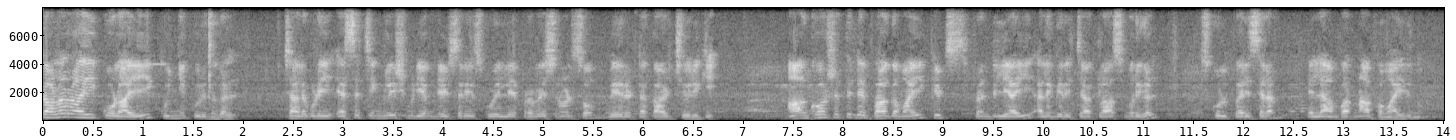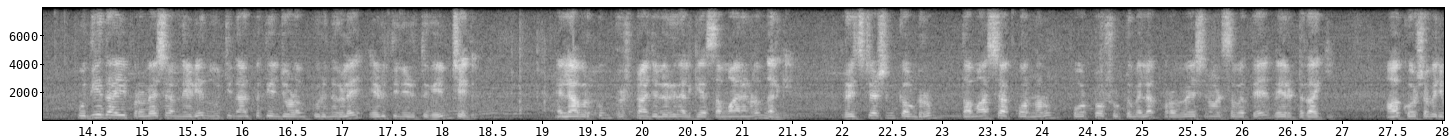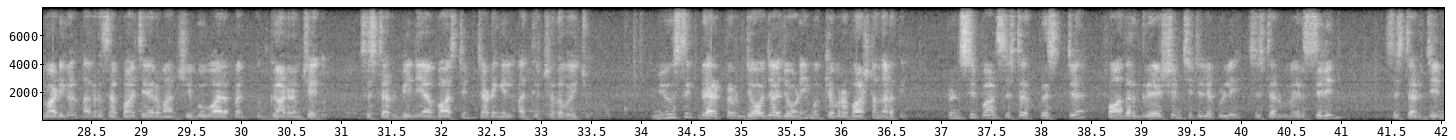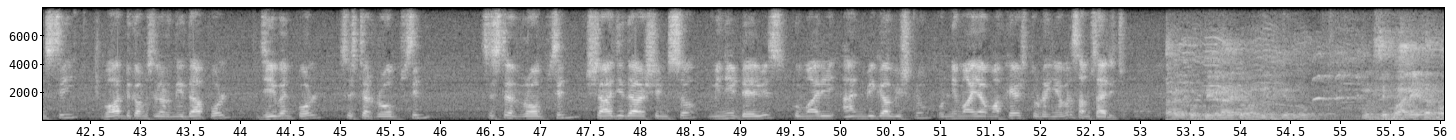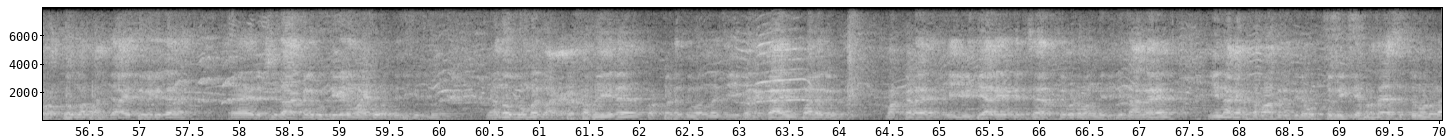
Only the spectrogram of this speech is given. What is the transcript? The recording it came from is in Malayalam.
കളറായി കൂളായി കുഞ്ഞിക്കുരുന്നുകൾ. Chalakudy S H English medium nursery സ്കൂളിലെ പ്രവേശനോത്സവം വേറിട്ട കാഴ്ചയൊരുക്കി. ആഘോഷത്തിന്റെ ഭാഗമായി കിഡ്സ് ഫ്രണ്ട്ലിയായി അലങ്കരിച്ച ക്ലാസ് മുറികൾ സ്കൂൾ പരിസരം എല്ലാം വർണാഭമായിരുന്നു. പുതിയതായി പ്രവേശനം നേടിയ നൂറ്റി നാൽപ്പത്തിയഞ്ചോളം കുരുന്നുകളെ എഴുത്തിനിരുത്തുകയും ചെയ്തു. എല്ലാവർക്കും കൃഷ്ണ ജ്വല്ലറി നൽകിയ സമ്മാനങ്ങളും നൽകി. രജിസ്ട്രേഷൻ കൗണ്ടറും തമാശ കോർണറും ഫോട്ടോഷൂട്ടുമെല്ലാം പ്രവേശനോത്സവത്തെ വേറിട്ടതാക്കി. ആഘോഷ പരിപാടികൾ നഗരസഭാ ചെയർമാൻ ഷിബു വാലപ്പൻ ഉദ്ഘാടനം ചെയ്തു. സിസ്റ്റർ വിനിയ ബാസ്റ്റിൻ ചടങ്ങിൽ അധ്യക്ഷത വഹിച്ചു. മ്യൂസിക് ഡയറക്ടർ ജോജ ജോണി മുഖ്യപ്രഭാഷണം നടത്തി. Principal sister Christ father Grecian Chittilappilly sister Mercilin sister Jincy ward councillor Nitha Paul Jeevan Paul sister Robsin sister Robsin Shajida Shinso Mini Davis Kumari Anvika Vishnu Unnimaya Mahesh തുടങ്ങിയവർ സംസാരിച്ചു. കുട്ടികളായിട്ട് വന്നിരിക്കുന്നു. മുനിസിപ്പാലിറ്റിയുടെ പുറത്തുള്ള പഞ്ചായത്തുകളിലെ രക്ഷിതാക്കൾ കുട്ടികളുമായിട്ട് വന്നിരിക്കുന്നു. ഞാൻ നോക്കുമ്പോൾ നഗരസഭയിലെ തൊട്ടടുത്ത് വന്ന ജീവനക്കാരും പലരും മക്കളെ ഈ വിദ്യാലയത്തിൽ ചേർത്ത് ഇവിടെ വന്നിരിക്കുന്നു. അങ്ങനെ ഈ നഗരസഭാതലത്തിലെ ഒട്ടുമിക്ക പ്രദേശത്തുമുള്ള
